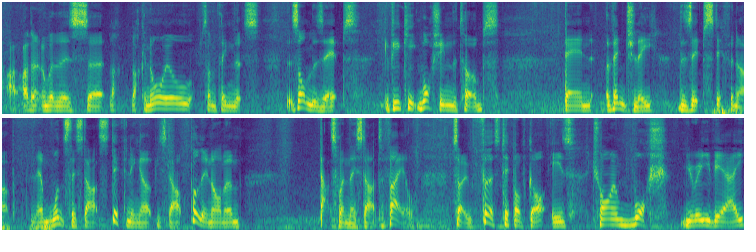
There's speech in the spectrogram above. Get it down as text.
I, don't know whether there's uh, like, like, an oil, something that's that's on the zips. If you keep washing the tubs, then eventually the zips stiffen up. And then once they start stiffening up, you start pulling on them, that's when they start to fail. So first tip I've got is try and wash your EVA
